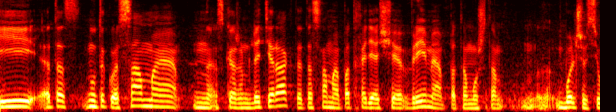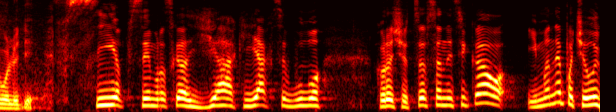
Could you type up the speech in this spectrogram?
И это, с- ну, такое самое, скажем, для теракта это самое подходящее время, потому что больше всего людей. Всі всім розказали, як, як це було. Коротше, це все не цікаво. І мене почали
